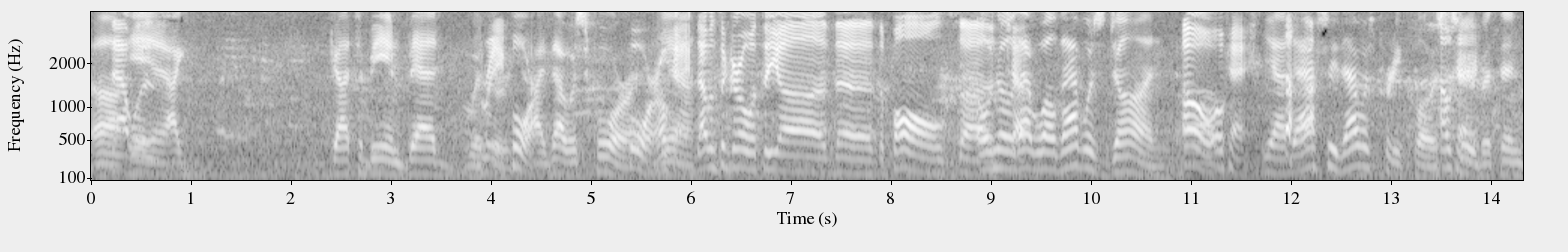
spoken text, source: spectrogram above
Uh, That was- I got to be in bed with Three, her. four. I, that was four. Four. Okay, Yeah. that was the girl with the uh, the the balls. Uh, oh no, chest. that well that was Dawn. Oh, Uh, okay. Yeah, actually that was pretty close Okay. too. But then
